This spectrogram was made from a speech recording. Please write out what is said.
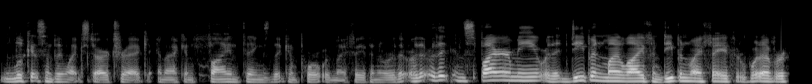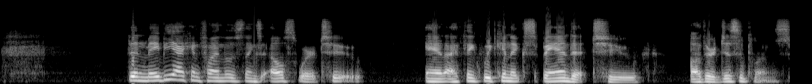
look at something like star trek and i can find things that comport with my faith and or that, or that, or that inspire me or that deepen my life and deepen my faith or whatever then maybe i can find those things elsewhere too and i think we can expand it to other disciplines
